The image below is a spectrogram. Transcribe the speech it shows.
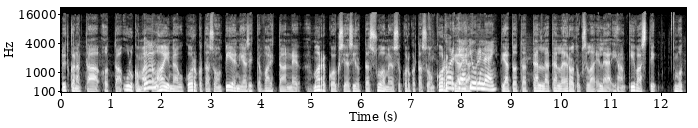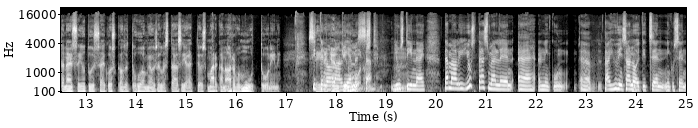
nyt kannattaa ottaa ulkomailta mm. lainaa, kun korkotaso on pieni ja sitten vaihtaa ne markoiksi ja sijoittaa Suomeen, jossa korkotaso on korkea. Korkea, ja, juuri näin. Ja tota, tällä, tällä erotuksella elää ihan kivasti – mutta näissä jutuissa ei koskaan otettu huomioon sellaista asiaa, että jos markan arvo muuttuu, niin Sitten ollaan liemessä. Huonosti. Justiin mm. näin. Tämä oli just täsmälleen, äh, niin kuin, äh, tai hyvin sanoitit sen, niin kuin sen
